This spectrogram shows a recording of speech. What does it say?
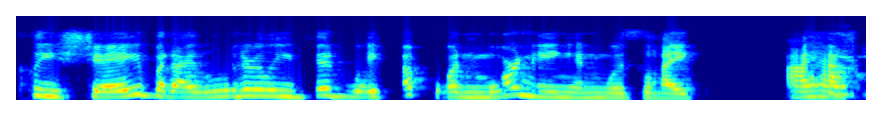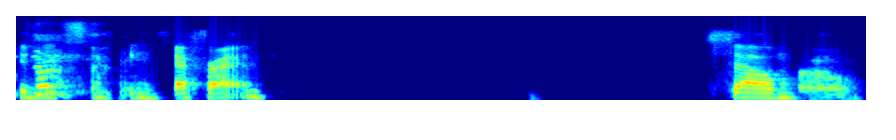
cliche but i literally did wake up one morning and was like i have to do something different so wow.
